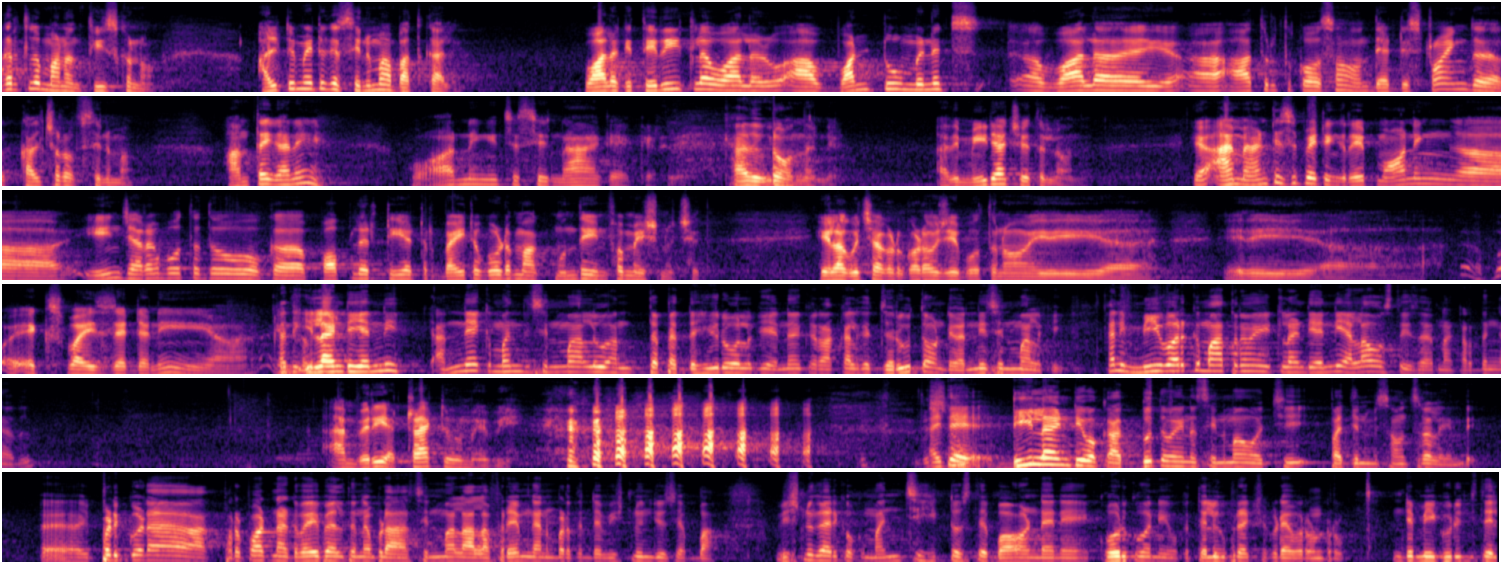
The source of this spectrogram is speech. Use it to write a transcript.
జాగ్రత్తలు మనం తీసుకున్నాం. అల్టిమేట్గా సినిమా బతకాలి. వాళ్ళకి తెలియట్లే వాళ్ళు ఆ వన్ టూ మినిట్స్ వాళ్ళ ఆతృత కోసం they destroying the culture of cinema. అంతేగాని వార్నింగ్ ఇచ్చేసి నాకెక్కడిది చేతిలో ఉందండి. అది మీడియా చేతుల్లో ఉంది. ఐఎమ్ యాంటిసిపేటింగ్ రేపు మార్నింగ్ ఏం జరగబోతుందో ఒక పాపులర్ థియేటర్ బయట కూడా మాకు ముందే ఇన్ఫర్మేషన్ వచ్చేది. ఇలాగొచ్చి అక్కడ గొడవ చేయబోతున్నాం ఇది ఇది ఎక్స్ వై జెడ్ అని అది ఇలాంటివన్నీ అనేక మంది సినిమాలు అంత పెద్ద హీరోలకి అనేక రకాలుగా జరుగుతూ ఉంటాయి అన్ని సినిమాలకి. కానీ మీ వర్క్ మాత్రమే ఇట్లాంటివన్నీ ఎలా వస్తాయి సార్? నాకు అర్థం కాదు. ఐఎమ్ వెరీ అట్రాక్టివ్ మేబీ అయితే డీ లాంటి ఒక అద్భుతమైన సినిమా వచ్చి పద్దెనిమిది సంవత్సరాలు అయింది ఇప్పటికి కూడా పొరపాటున అటువైపు వెళ్తున్నప్పుడు ఆ సినిమాలో అలా ఫ్రేమ్ కనబడుతుంటే విష్ణుని చూసి అబ్బా విష్ణు గారికి ఒక మంచి హిట్ వస్తే బాగుండని కోరుకొని ఒక తెలుగు ప్రేక్షకుడు ఎవరు ఉండరు అంటే మీ గురించి తెలి-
